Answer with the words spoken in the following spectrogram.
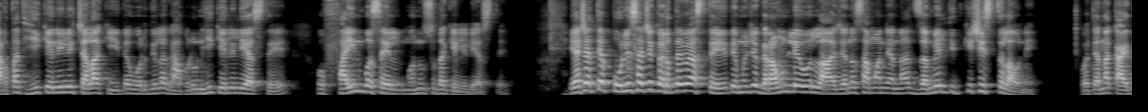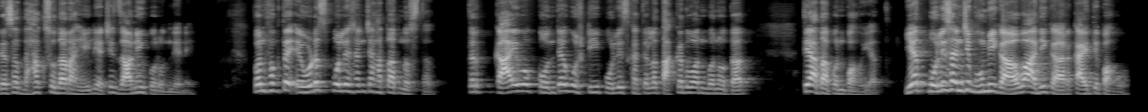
अर्थात ही केलेली चलाकी त्या वर्दीला घाबरून ही केलेली असते व फाईन बसेल म्हणून सुद्धा केलेली असते. याच्यात त्या पोलिसाचे कर्तव्य असते ते म्हणजे ग्राउंड लेवलला जनसामान्यांना जमेल तितकी शिस्त लावणे व त्यांना कायद्याचा धाक सुद्धा राहील याची जाणीव करून देणे. पण फक्त एवढंच पोलिसांच्या हातात नसतं. तर काय व कोणत्या गोष्टी पोलीस खात्याला ताकदवान बनवतात ते आता आपण पाहूयात. यात पोलिसांची भूमिका व अधिकार काय ते पाहू.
